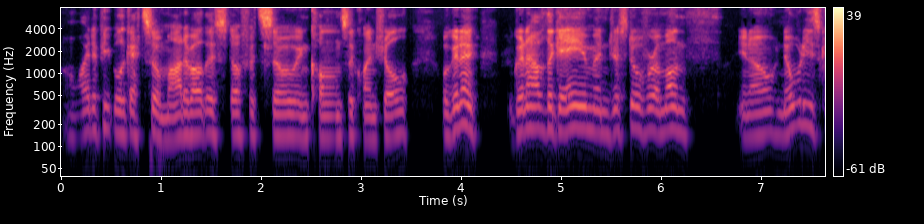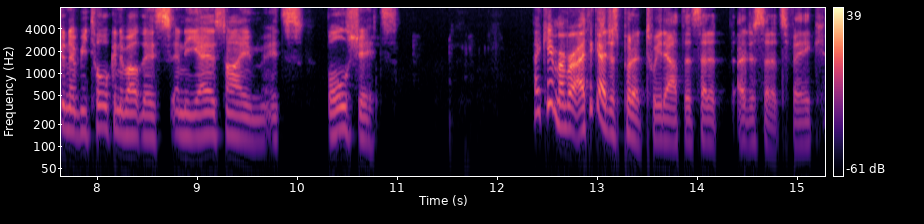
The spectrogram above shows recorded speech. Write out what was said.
why do people get so mad about this stuff? It's so inconsequential. We're gonna we're gonna have the game in just over a month. You know, nobody's gonna be talking about this in a year's time. It's bullshit. I can't remember. I think I just put a tweet out that said it. I just said it's fake.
